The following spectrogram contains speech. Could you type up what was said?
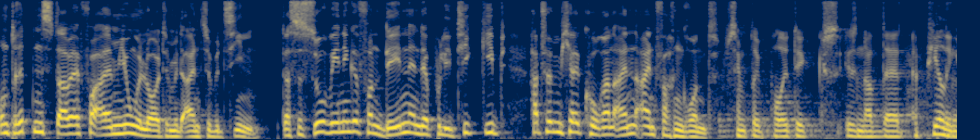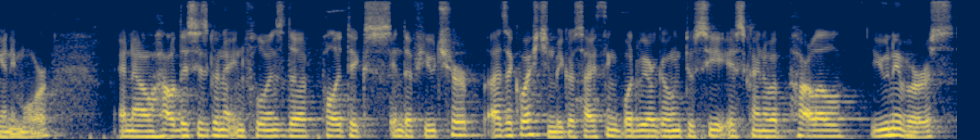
und drittens dabei vor allem junge Leute mit einzubeziehen. Dass es so wenige von denen in der Politik gibt, hat für Michael Koran einen einfachen Grund. Simply politics is not that appealing anymore. And now, how this is going to influence the politics in the future as a question, because I think what we are going to see is kind of a parallel universe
